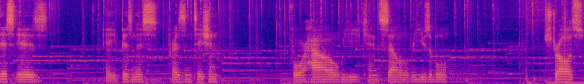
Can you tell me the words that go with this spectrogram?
this is a business presentation for how we can sell reusable straws.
